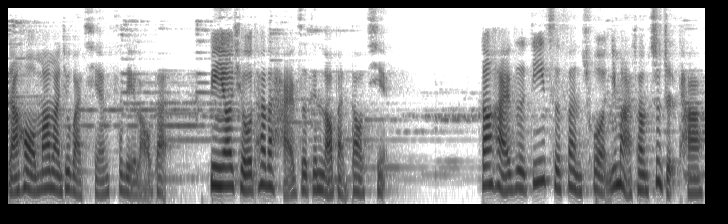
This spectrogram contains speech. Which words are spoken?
然后妈妈就把钱付给老板，并要求他的孩子跟老板道歉。当孩子第一次犯错，你马上制止他，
